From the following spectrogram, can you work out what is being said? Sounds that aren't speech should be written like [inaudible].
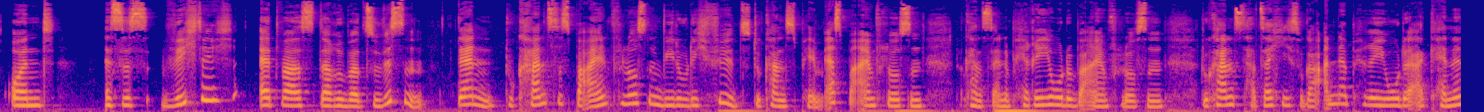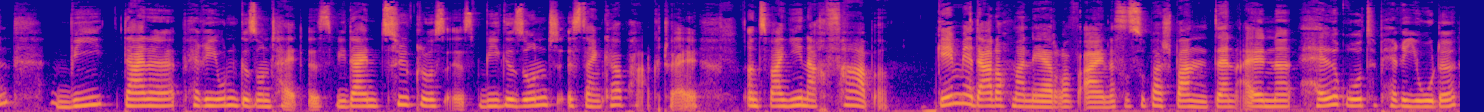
Und es ist wichtig, etwas darüber zu wissen, denn du kannst es beeinflussen, wie du dich fühlst. Du kannst PMS beeinflussen, du kannst deine Periode beeinflussen, du kannst tatsächlich sogar an der Periode erkennen, wie deine Periodengesundheit ist, wie dein Zyklus ist, wie gesund ist dein Körper aktuell. Und zwar je nach Farbe. Gehen wir da doch mal näher drauf ein. Das ist super spannend, denn eine hellrote Periode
